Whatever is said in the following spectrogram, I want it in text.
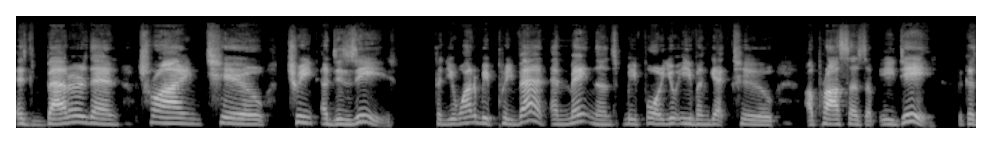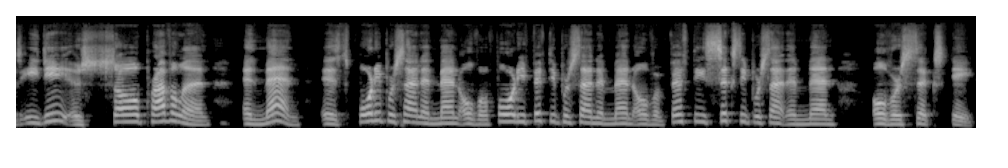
is better than trying to treat a disease because you want to be prevent and maintenance before you even get to a process of ED because ED is so prevalent in men It's 40% in men over 40, 50% in men over 50, 60% in men over 60.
